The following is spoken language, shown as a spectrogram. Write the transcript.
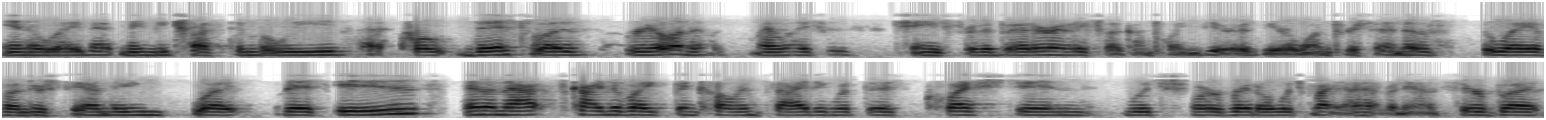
in a way that made me trust and believe that quote this was real and it, my life has changed for the better and I feel like I'm point zero zero one percent of the way of understanding what this is and then that's kind of like been coinciding with this question which or riddle which might not have an answer but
